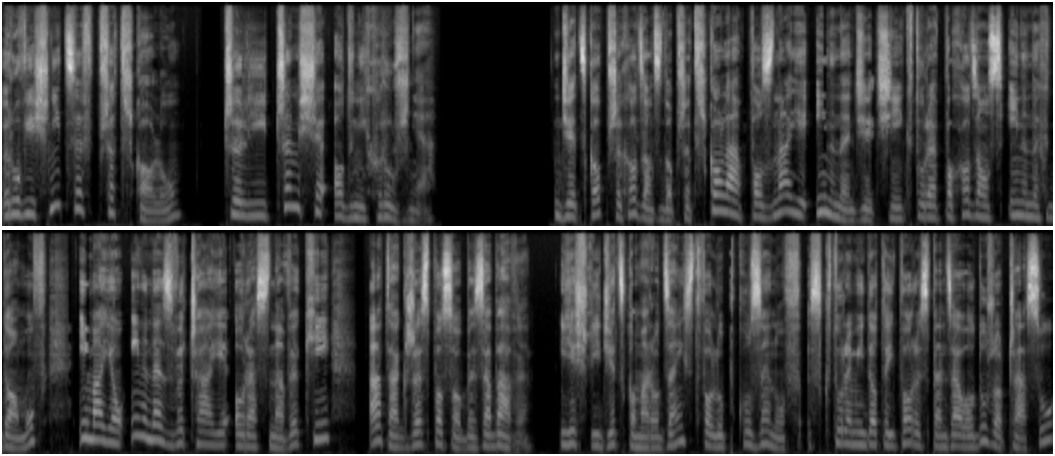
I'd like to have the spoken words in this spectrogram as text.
Rówieśnicy w przedszkolu, czyli czym się od nich różnię. Dziecko, przychodząc do przedszkola, poznaje inne dzieci, które pochodzą z innych domów i mają inne zwyczaje oraz nawyki, a także sposoby zabawy. Jeśli dziecko ma rodzeństwo lub kuzynów, z którymi do tej pory spędzało dużo czasu,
